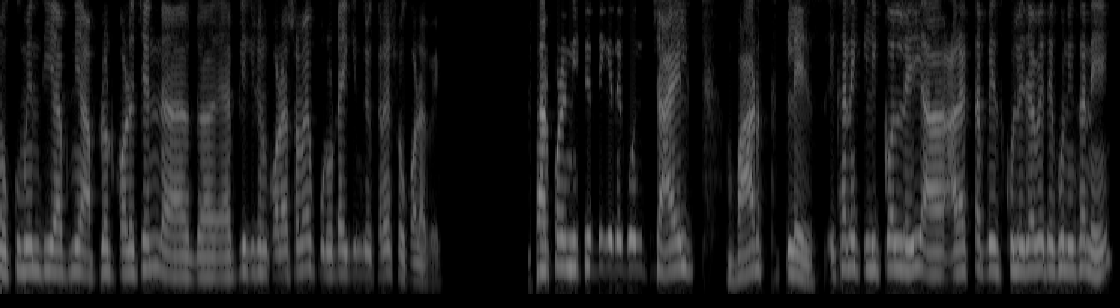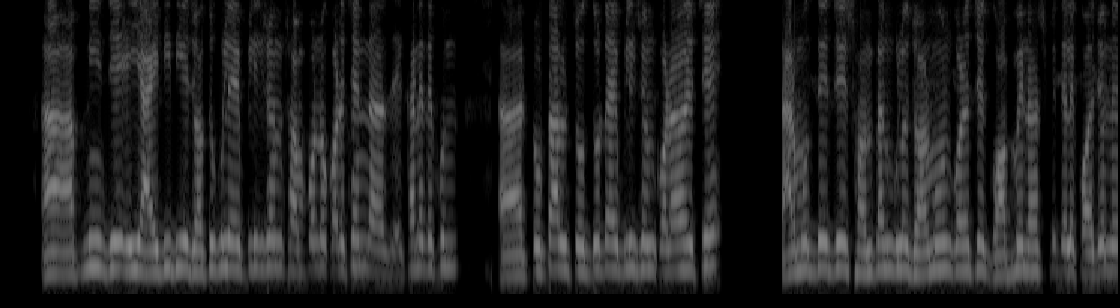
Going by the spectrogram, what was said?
ডকুমেন্ট দিয়ে আপনি আপলোড করেছেন অ্যাপ্লিকেশন করার সময় পুরোটাই কিন্তু এখানে শো করাবে। তারপরে নিচের দিকে দেখুন চাইল্ড বার্থ প্লেস এখানে ক্লিক করলেই আর একটা পেজ খুলে যাবে। দেখুন এখানে আপনি যে এই আইডি দিয়ে যতগুলো অ্যাপ্লিকেশন সম্পন্ন করেছেন এখানে দেখুন টোটাল ১৪ টা অ্যাপ্লিকেশন করা হয়েছে। তার মধ্যে যে সন্তানগুলো জন্মগ্রহণ করেছে গভর্নমেন্ট হসপিটালে কয়জন এ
